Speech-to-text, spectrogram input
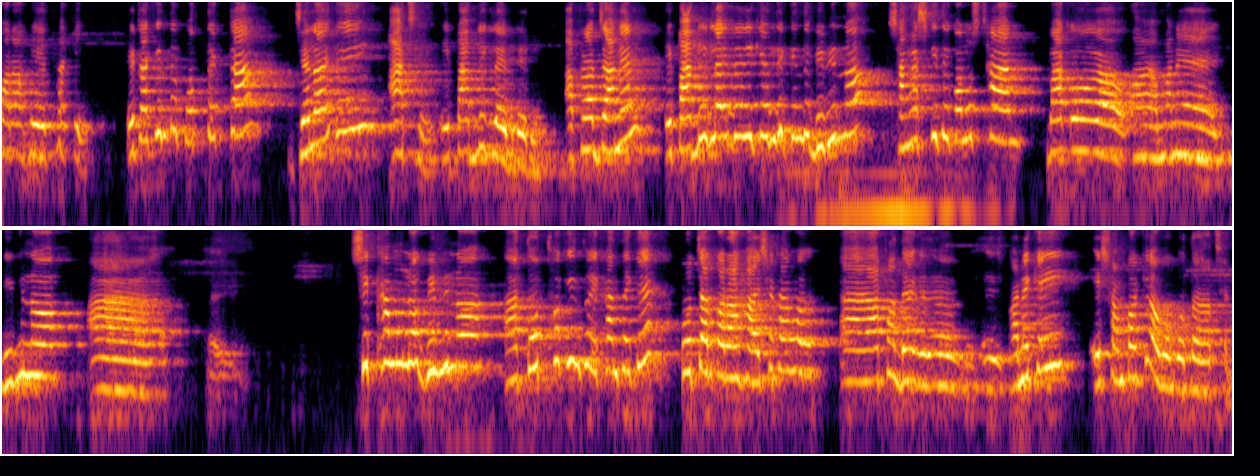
করা হয়ে থাকে। এটা কিন্তু প্রত্যেকটা জেলাতেই আছে এই পাবলিক লাইব্রেরি আপনারা জানেন, এই পাবলিক লাইব্রেরি কেন্দ্রে কিন্তু বিভিন্ন সাংস্কৃতিক অনুষ্ঠান বা মানে বিভিন্ন শিক্ষামূলক বিভিন্ন তথ্য কিন্তু এখান থেকে প্রচার করা হয়। সেটা আপনাদের অনেকেই এই সম্পর্কে অবগত আছেন।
